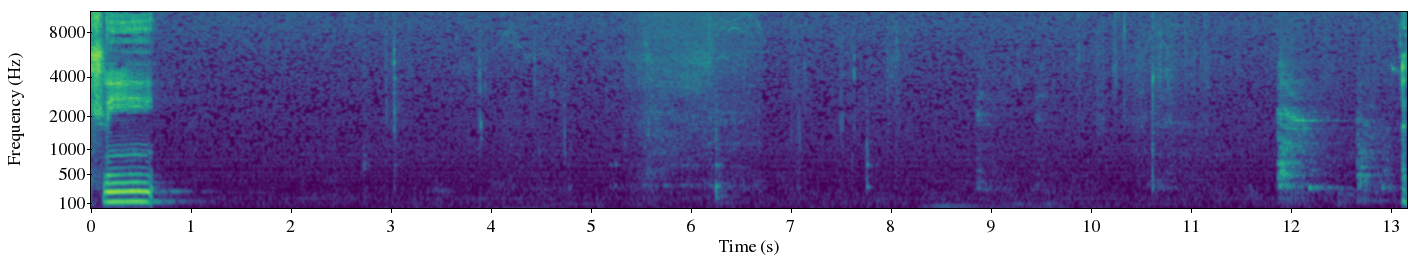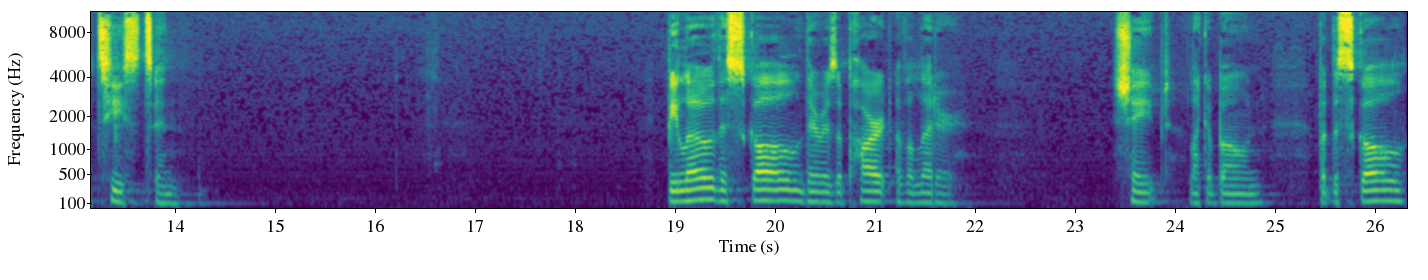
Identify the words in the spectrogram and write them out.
Shli a in Below the skull, there is a part of a letter. shaped like a bone, but the skull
